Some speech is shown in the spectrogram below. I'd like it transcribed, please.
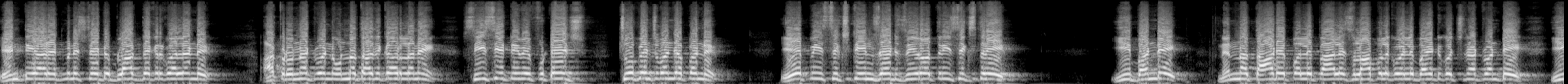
ఎన్టీఆర్ అడ్మినిస్ట్రేటివ్ బ్లాక్ దగ్గరికి వెళ్ళండి. అక్కడ ఉన్నటువంటి ఉన్నతాధికారులని సీసీటీవీ ఫుటేజ్ చూపించమని చెప్పండి. AP sixteen Z zero three six three ఈ బండి నిన్న తాడేపల్లి ప్యాలెస్ లోపలికి వెళ్ళి బయటకు వచ్చినటువంటి ఈ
